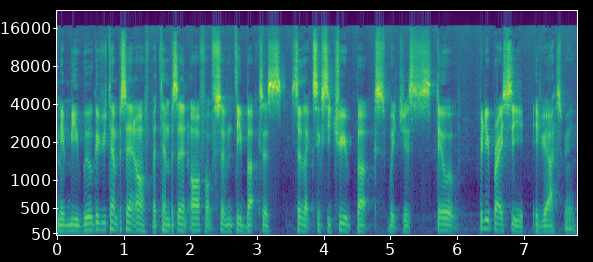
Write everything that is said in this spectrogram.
maybe we'll give you 10% off, but 10% off of 70 bucks is still like 63 bucks, which is still pretty pricey if you ask me.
